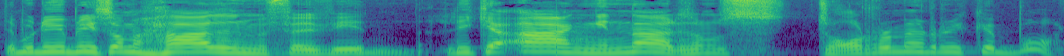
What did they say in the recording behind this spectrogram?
Det borde ju bli som halm för vinden. Lika agnar som stormen rycker bort.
